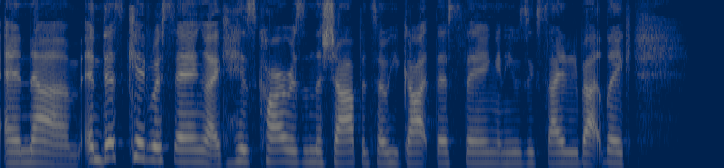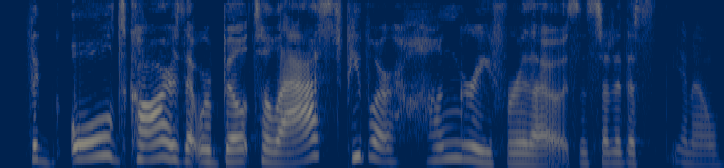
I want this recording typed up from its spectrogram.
And um and this kid was saying like his car was in the shop and so he got this thing and he was excited about like the old cars that were built to last. People are hungry for those instead of this, you know,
